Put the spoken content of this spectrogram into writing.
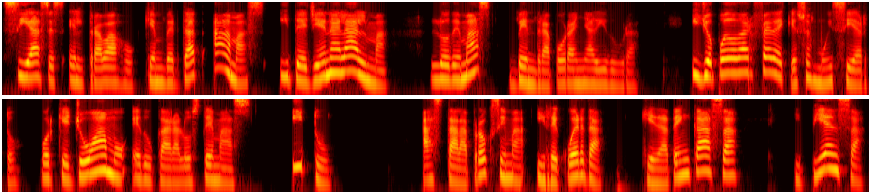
Si haces el trabajo que en verdad amas y te llena el alma, lo demás vendrá por añadidura. Y yo puedo dar fe de que eso es muy cierto, porque yo amo educar a los demás. ¿Y tú? Hasta la próxima y recuerda, quédate en casa y piensa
